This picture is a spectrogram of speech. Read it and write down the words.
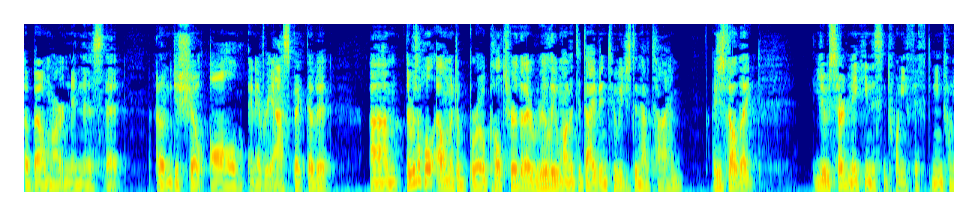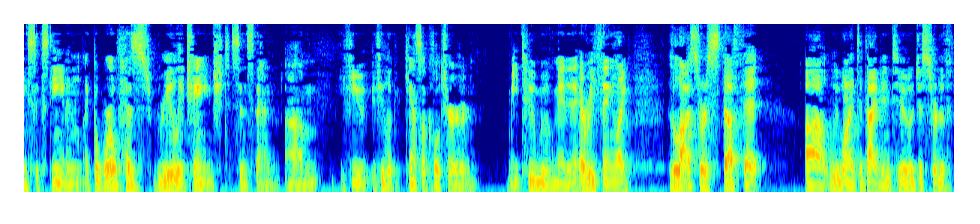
about Martin in this that I don't need to show all in every aspect of it. Um, there was a whole element of bro culture that I really wanted to dive into. We just didn't have time. I just felt like you started making this in 2015, 2016, and like the world has really changed since then. Um, if you if you look at cancel culture, Me Too movement, and everything, like there's a lot of sort of stuff that uh, we wanted to dive into, just sort of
